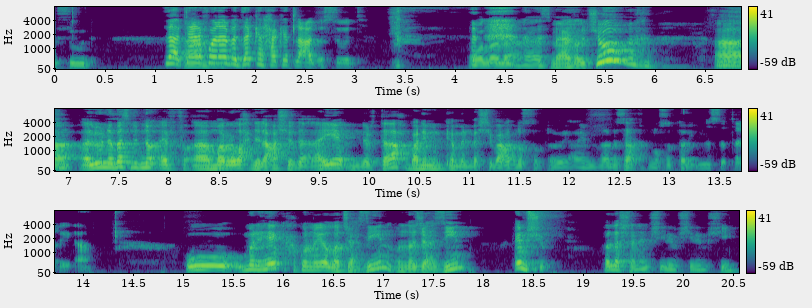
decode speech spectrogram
أسود. لا بتعرف آم. ولا بتذكر حكيت له على الأسود. والله لا أنا سمعت قلت شو آه قالوا لنا بس بنوقف آه مرة واحدة لعشر دقائق بنرتاح وبعدين بنكمل مشي بعد نص يعني مسافة نص الطريق. نص الطريقة و- ومن هيك حكوا لنا يلا جاهزين قلنا جاهزين امشوا. بلشنا نمشي نمشي نمشي.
